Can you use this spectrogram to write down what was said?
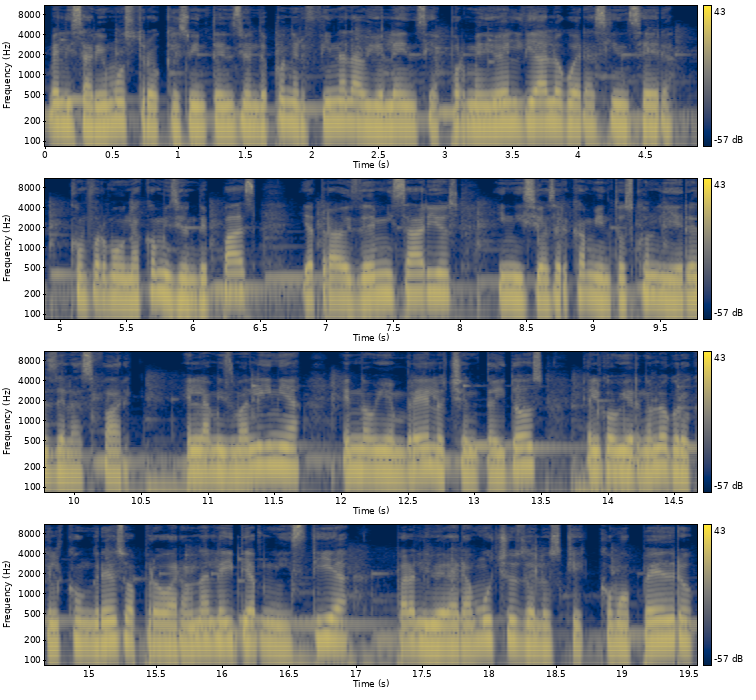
Belisario mostró que su intención de poner fin a la violencia por medio del diálogo era sincera. Conformó una comisión de paz y a través de emisarios inició acercamientos con líderes de las FARC. En la misma línea, en noviembre del 82, el gobierno logró que el Congreso aprobara una ley de amnistía para liberar a muchos de los que, como Pedro,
